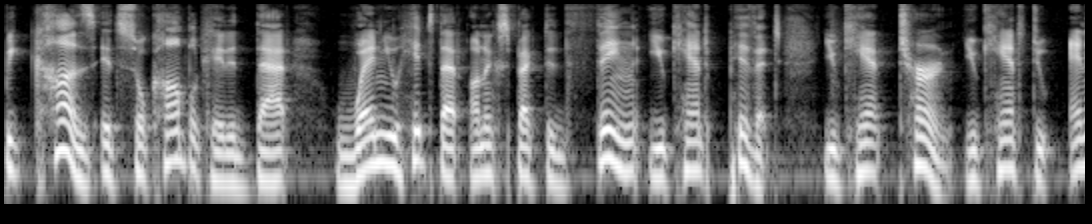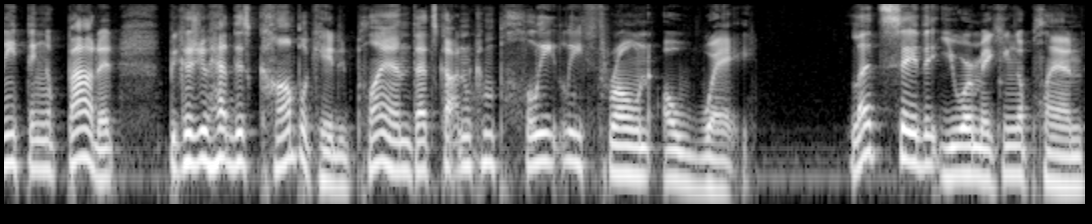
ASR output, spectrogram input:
because it's so complicated that when you hit that unexpected thing, you can't pivot, you can't turn, you can't do anything about it because you had this complicated plan that's gotten completely thrown away. Let's say that you are making a plan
